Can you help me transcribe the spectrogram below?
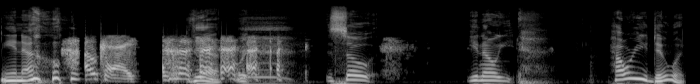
You know. okay. Yeah. So, you know, how are you doing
